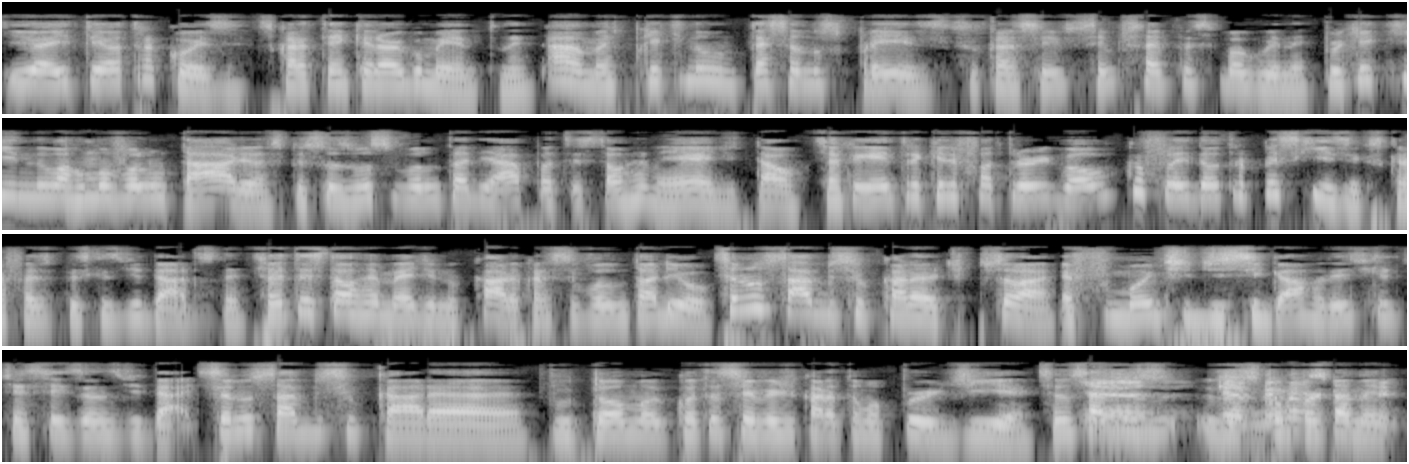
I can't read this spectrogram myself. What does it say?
e aí tem outra coisa. Os caras têm aquele argumento, né? Ah, mas por que que não testa nos presos? Os caras sempre, sempre saem pra esse bagulho, né? Por que que não arruma voluntário? As pessoas vão se voluntariar pra testar o remédio e tal. Só que aí entra aquele fator igual que eu falei da outra pesquisa, que os caras fazem pesquisa de dados, né? Você vai testar o remédio no cara, o cara se voluntariou. Você não sabe se o cara, tipo, sei lá, é fumante de cigarro desde que ele tinha 6 anos de idade. Você não sabe se o cara, tipo, toma, quantas cervejas o cara toma por dia. Você não sabe É, os, que os é comportamentos.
